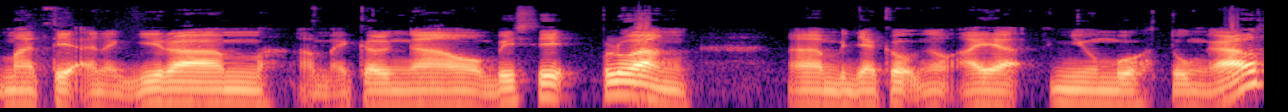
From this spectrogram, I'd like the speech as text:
mati anak giram, uh, Michael ngau bisik peluang uh, ngau ayak nyumbuh tunggal.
